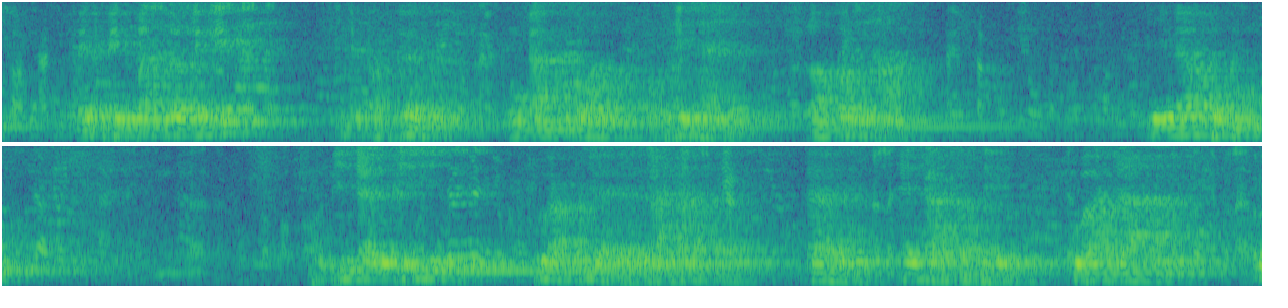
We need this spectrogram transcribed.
ๆแม้จะเป็นฟันเฟืองเล็กๆที่จะขับเคลื่อน วงการฟุตบอลของประเทศไทยเราก็จะทำจริงๆแล้วผมผมดีใจที่ผู้หลักผู้ใหญ่หลายท่านได้ให้การสนับสนุนครูอาจารย์ทุ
